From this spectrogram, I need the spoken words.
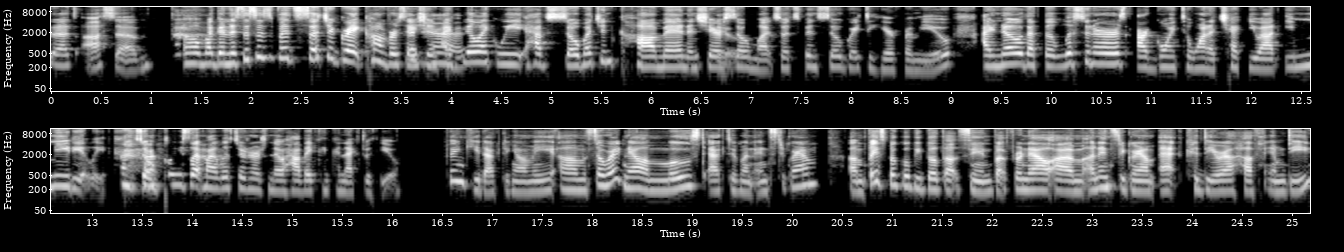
that's awesome. Oh my goodness, this has been such a great conversation. I feel like we have so much in common and share so much. So it's been so great to hear from you. I know that the listeners are going to want to check you out immediately. So please let my listeners know how they can connect with you. Thank you, Dr. Yami. Um, so right now I'm most active on Instagram. Um, Facebook will be built out soon, but for now I'm on Instagram at Qadira Huff MD.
